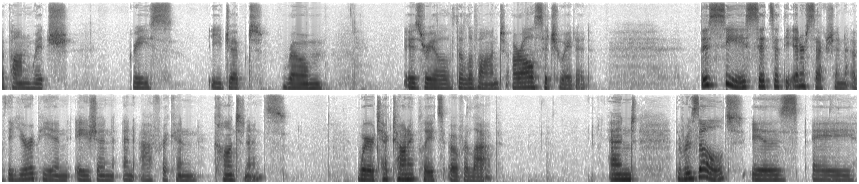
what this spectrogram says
upon which Greece, Egypt, Rome, Israel, the Levant are all situated. This sea sits at the intersection of the European, Asian, and African continents, where tectonic plates overlap. And the result is a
